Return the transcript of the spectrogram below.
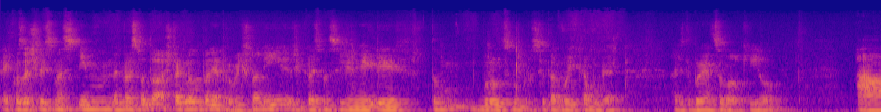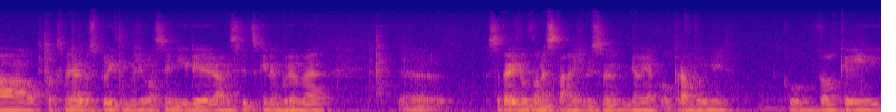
jako začali jsme s tím, neměli jsme to až takhle úplně promyšlený, říkali jsme si, že někdy v tom budoucnu prostě ta dvojka bude a že to bude něco velkého. A pak jsme nějak dospěli k tomu, že vlastně nikdy realisticky nebudeme, eh, se tady toto nestane, že bychom měli jako opravdu jako velký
